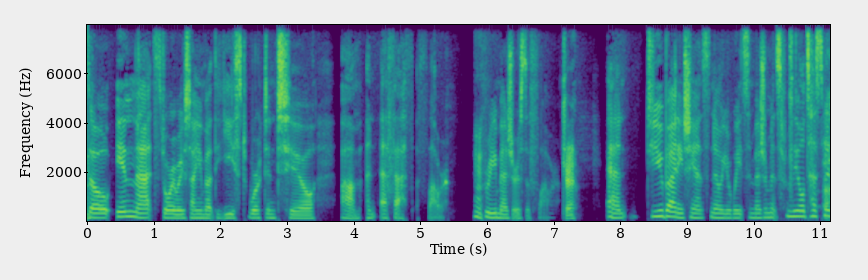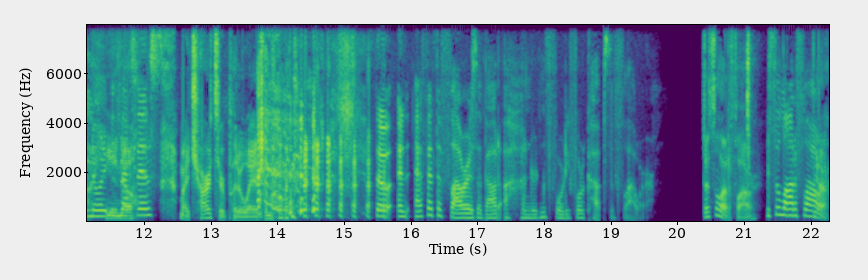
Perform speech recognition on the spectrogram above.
So in that story where he's talking about the yeast worked into um, an ephah of flour, three measures of flour. Okay. And do you by any chance know your weights and measurements from the Old Testament? know what uh, an you ephah know. is? My charts are put away at the moment. So an ephah of flour is about 144 cups of flour. That's a lot of flour. It's a lot of flour. Yeah.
